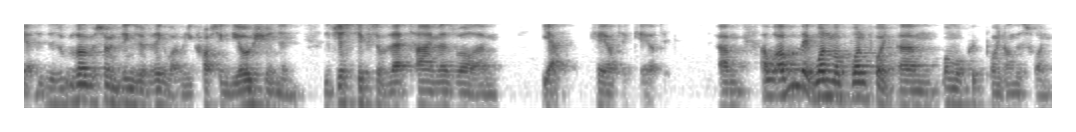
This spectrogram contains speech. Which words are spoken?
Yeah, there's so many things you have to think about when you're crossing the ocean and logistics of that time as well. Um, yeah, chaotic, chaotic. Um, I, I make one more one point, um, one more quick point on this one,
